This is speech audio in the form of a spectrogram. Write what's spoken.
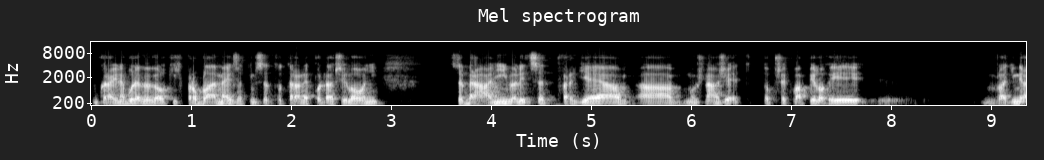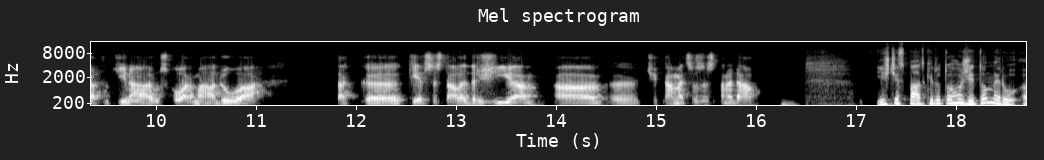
Ukrajina bude ve velkých problémech, zatím se to teda nepodařilo, oni se brání velice tvrdě a, a možná, že to překvapilo i Vladimira Putina a ruskou armádu a tak Kiev se stále drží a, a čekáme, co se stane dál. Hmm. Ještě zpátky do toho Žitomiru. Eh,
